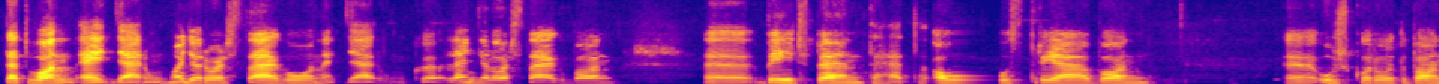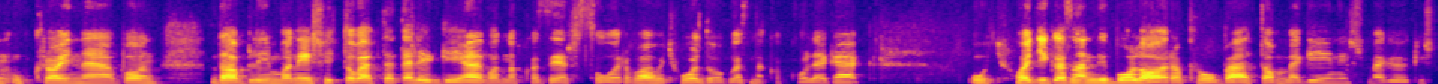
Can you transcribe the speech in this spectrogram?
Tehát van egy gyárunk Magyarországon, egy gyárunk Lengyelországban, Bécsben, tehát Ausztriában, Uskorodban, Ukrajnában, Dublinban, és így tovább, tehát eléggé el vannak azért szórva, hogy hol dolgoznak a kollégák. Úgyhogy igazándiból arra próbáltam meg én is, meg ők is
